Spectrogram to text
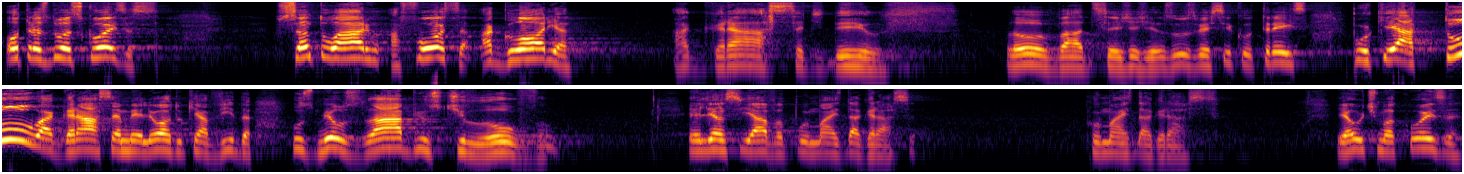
Outras duas coisas: o santuário, a força, a glória, a graça de Deus Louvado seja Jesus, versículo 3: Porque a tua graça é melhor do que a vida, os meus lábios te louvam. Ele ansiava por mais da graça, por mais da graça. E a última coisa,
